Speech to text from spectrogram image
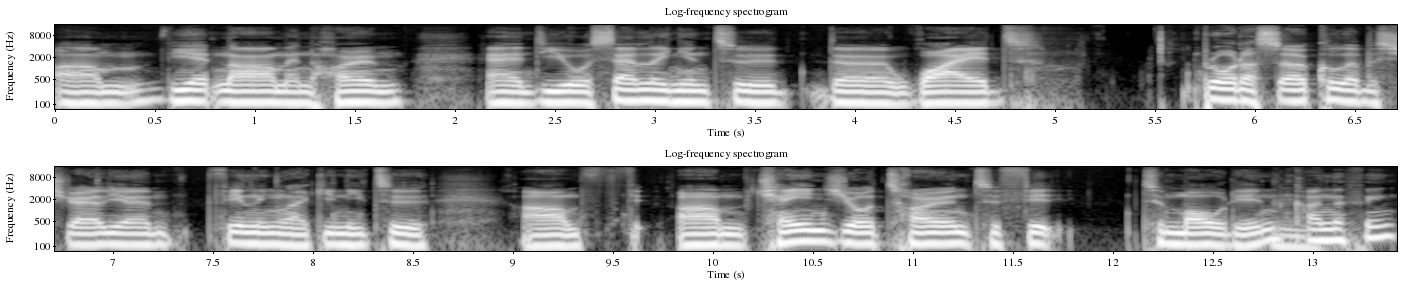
um, Vietnam and home, and you're settling into the wide, broader circle of Australia, and feeling like you need to um, f- um, change your tone to fit to mold in, kind of thing.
